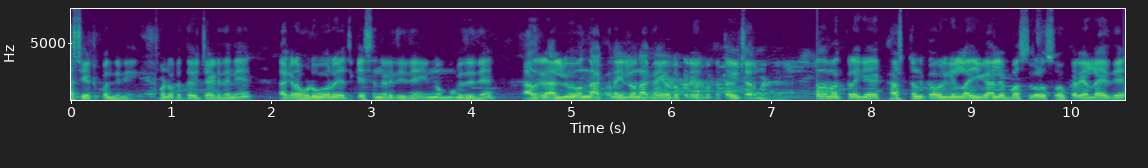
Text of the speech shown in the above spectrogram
ಆಸೆ ಇಟ್ಕೊಂಡಿನಿ ಮಾಡಬೇಕಂತ ವಿಚಾರಿದ್ದೀನಿ. ಹಾಗಾದ್ರೆ ಹುಡುಗರು ಎಜುಕೇಷನ್ ನಡೆದಿದೆ, ಇನ್ನೂ ಮುಗಿದಿದೆ. ಆದರೆ ಅಲ್ಲಿ ಒಂದು ನಾಲ್ಕು ದಿನ ಇಲ್ಲೊಂದು ನಾಲ್ಕು ದಿನ ಎರಡು ಕಡೆ ಇರಬೇಕಂತ ವಿಚಾರ ಮಾಡಿದ್ದೀನಿ. ಮಕ್ಕಳಿಗೆ ಕಷ್ಟ ಅನ್ಕ ಅವ್ರಿಗಿಲ್ಲ. ಈಗಾಗಲೇ ಬಸ್ಗಳು ಸೌಕರ್ಯ ಎಲ್ಲ ಇದೆ.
